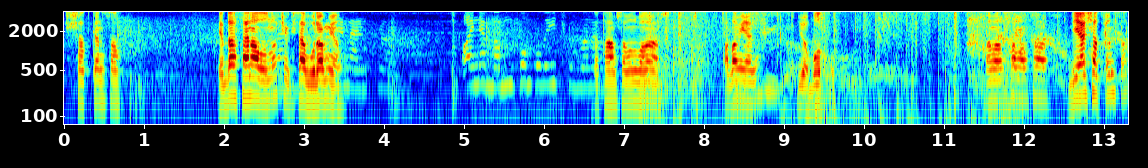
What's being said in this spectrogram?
Şu shotgun'ı sal. Ya da sen al onu çünkü sen vuramıyorsun. Aynen ben bu pompalıyı hiç kullanamam. Ya tamam sen onu bana ver. Adam geldi. Yo bot. bu. Tamam tamam tamam. Diğer shotgun'ı sal.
